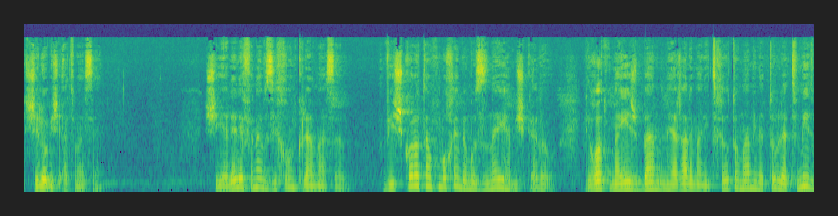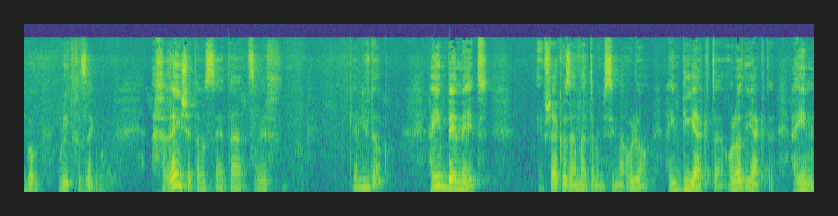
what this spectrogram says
שלא בשעת מעשה, שיעלה לפניו זיכרון כלל מעשיו, וישקול אותם כמו כן במאזני המשקל ההוא. לראות מה יש בם מהרה למען ידחה אותו, מה מן הטוב להתמיד בו ולהתחזק בו. אחרי שאתה עושה, אתה צריך, כן, לבדוק. האם באמת, אפשר לקרוא לזה עמדת במשימה או לא? האם דייקת או לא דייקת? האם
